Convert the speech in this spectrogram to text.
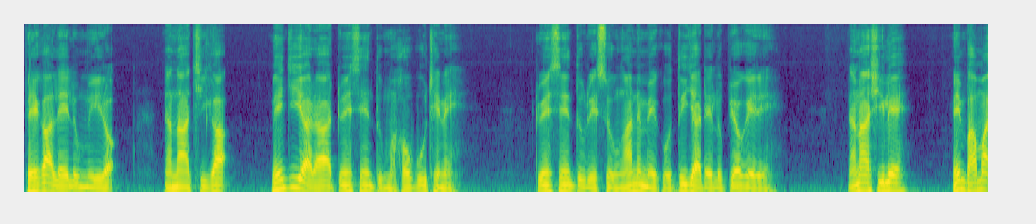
ဘဲကလဲလို့မေးတော့နနာချီကမင်းကြီးရတာတွင်းစင်းသူမဟုတ်ဘူးထင်တယ်တွင်းစင်းသူတွေဆိုငါနာမည်ကိုသိကြတယ်လို့ပြောခဲ့တယ်နနာရှိလဲမင်းဘာမှ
